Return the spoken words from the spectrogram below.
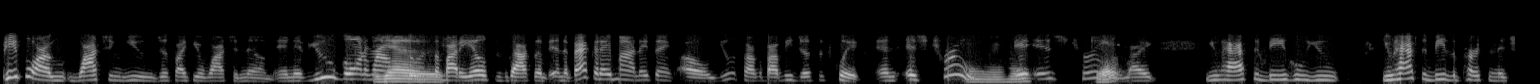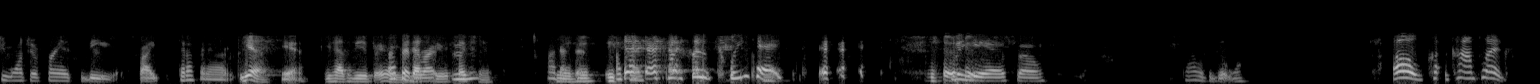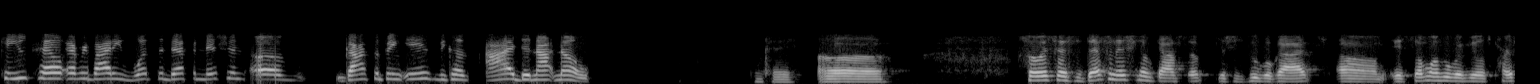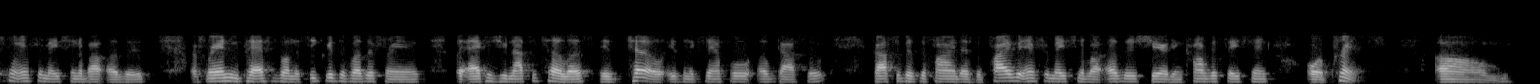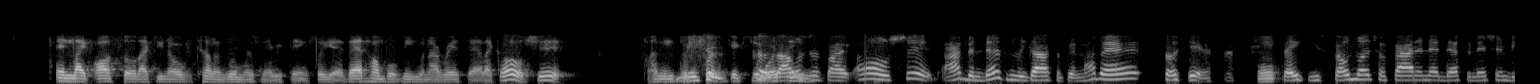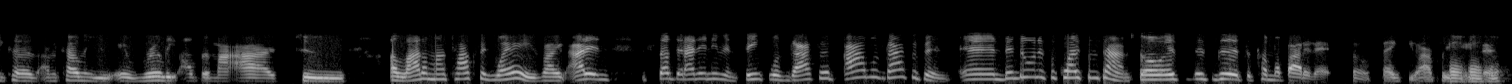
people are watching you just like you're watching them. And if you going around yes. doing somebody else's gossip, in the back of their mind they think, "Oh, you'll talk about me just as quick." And it's true. Mm-hmm. It is true. Yep. Like you have to be who you you have to be the person that you want your friends to be. Like, did I say that right? Yeah. Yeah. You have to be a bear. I said that right. a reflection. Mm-hmm. I got mm-hmm. that. Okay. Queen K. but yeah, so that was a good one. Oh, c- complex. Can you tell everybody what the definition of gossiping is? Because I did not know. Okay. Uh so it says the definition of gossip, this is Google Guides, um, is someone who reveals personal information about others. A friend who passes on the secrets of other friends but asks you not to tell us is tell is an example of gossip. Gossip is defined as the private information about others shared in conversation or print. Um, and like also like you know telling rumors and everything. So yeah, that humbled me when I read that. Like, oh shit, I need to Me too. some more I things. was just like, oh shit, I've been definitely gossiping. My bad. so yeah, mm. thank you so much for finding that definition because I'm telling you, it really opened my eyes to a lot of my toxic ways. Like I didn't stuff that I didn't even think was gossip. I was gossiping and been doing it for quite some time. So it's it's good to come up out of that. So thank you. I appreciate mm-hmm. that.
